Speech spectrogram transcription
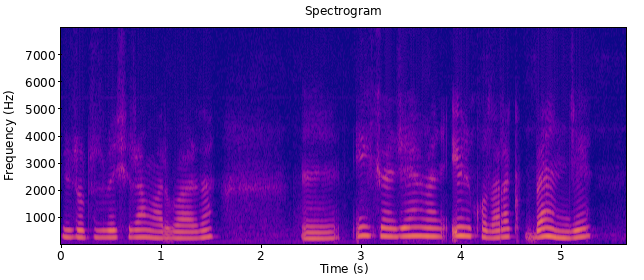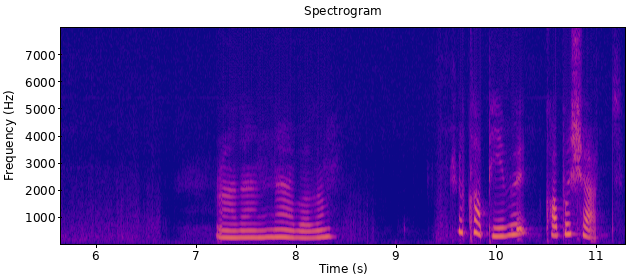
135 liram var bu arada. Ee, ilk önce hemen ilk olarak bence buradan ne yapalım? Şu kapıyı bir kapı şart.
